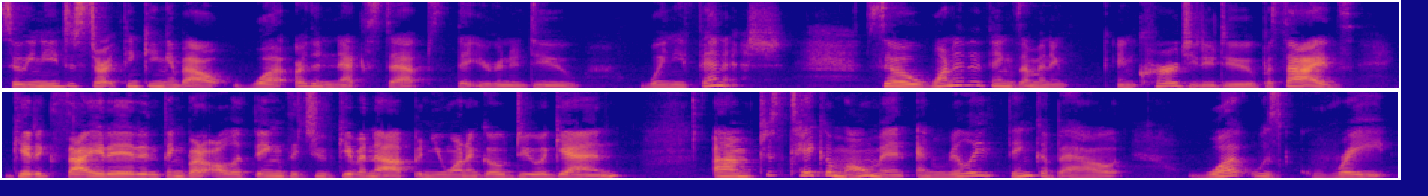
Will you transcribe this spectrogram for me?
So, you need to start thinking about what are the next steps that you're going to do when you finish. So, one of the things I'm going to encourage you to do, besides get excited and think about all the things that you've given up and you want to go do again, um, just take a moment and really think about what was great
